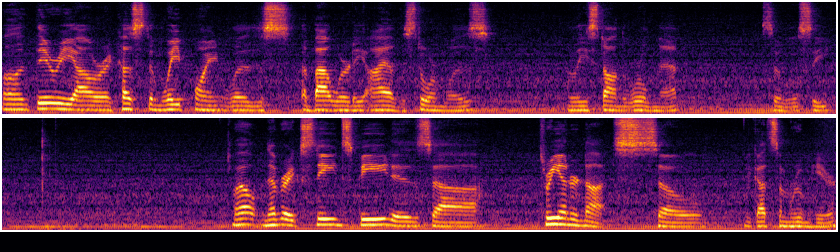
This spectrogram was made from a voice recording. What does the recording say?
Well, in theory, our custom waypoint was about where the eye of the storm was, at least on the world map, so we'll see. Well, never exceed speed is uh, 300 knots, so we got some room here.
